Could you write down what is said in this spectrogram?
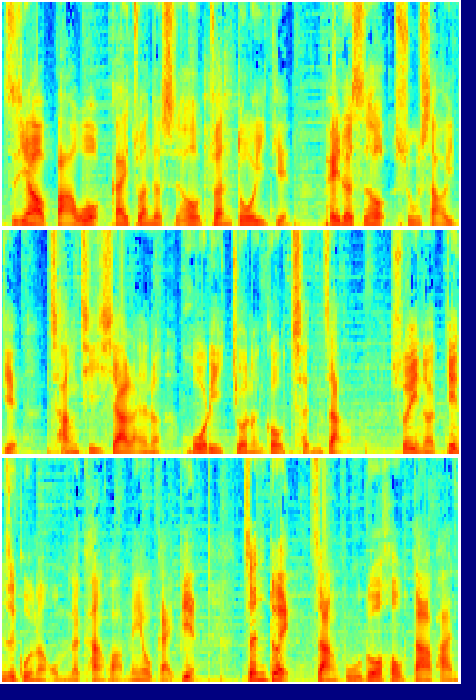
只要把握该赚的时候赚多一点，赔的时候输少一点，长期下来呢，获利就能够成长。所以呢，电子股呢，我们的看法没有改变。针对涨幅落后大盘，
